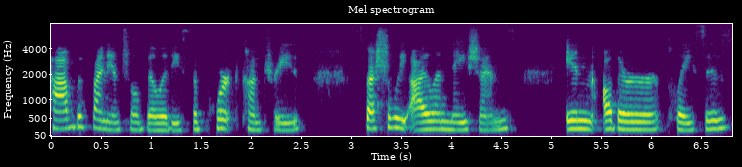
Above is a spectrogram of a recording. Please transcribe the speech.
have the financial ability support countries, especially island nations in other places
